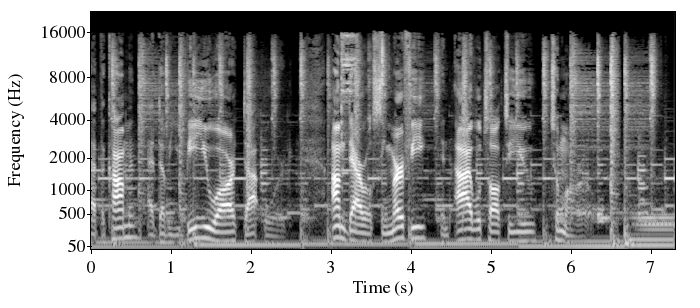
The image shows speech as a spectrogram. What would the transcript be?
at thecommon at WBUR.org. I'm Daryl C. Murphy, and I will talk to you tomorrow.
